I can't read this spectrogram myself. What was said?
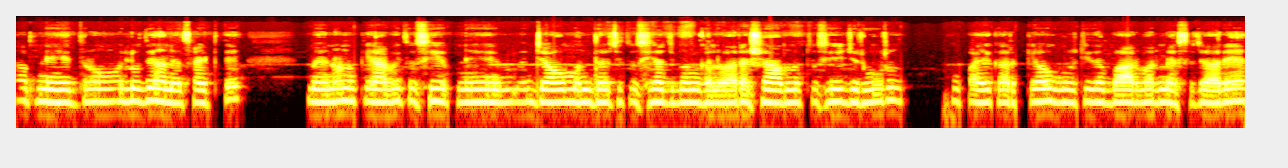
ਆਪਣੇ ਇੱਧਰੋਂ ਲੁਧਿਆਣਾ ਸਾਈਡ 'ਤੇ। ਮੈਂ ਉਹਨਾਂ ਨੂੰ ਕਿਹਾ ਵੀ ਤੁਸੀਂ ਆਪਣੇ ਜਾਓ ਮੰਦਰ 'ਚ, ਤੁਸੀਂ ਅੱਜ ਮੰਗਲਵਾਰ ਆ, ਸ਼ਾਮ ਨੂੰ ਤੁਸੀਂ ਜ਼ਰੂਰ ਉਪਾਏ ਕਰਕੇ ਆਓ। ਗੁਰੂ ਜੀ ਦਾ ਬਾਰ-ਬਾਰ ਮੈਸੇਜ ਆ ਰਿਹਾ।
